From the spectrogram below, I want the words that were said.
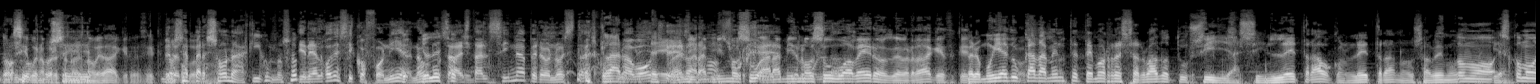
no- sí, no- bueno, no pero eso no es novedad, quiero decir. No se persona aquí con nosotros. Tiene algo de psicofonía, ¿no? Yo le o sea, echo- está el Sina, pero no está. Es Claro, una voz. que Bueno, ahora mismo, surge su- ahora mismo subo a veros, de verdad. Que, que- Pero muy que- educadamente te hemos reservado tu silla, sin letra o con letra, no lo sabemos. Como, es como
